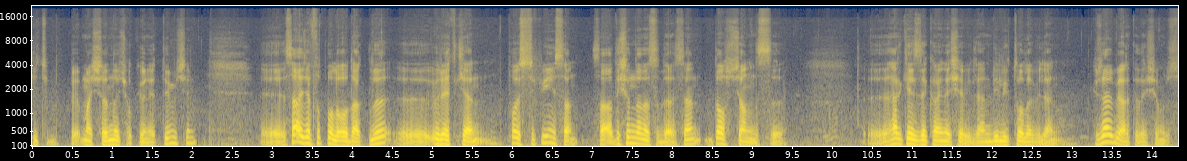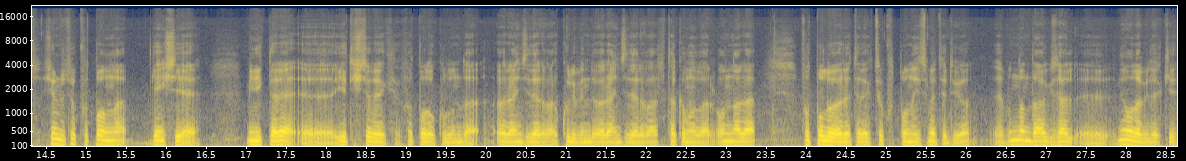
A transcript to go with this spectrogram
hiç maçlarını da çok yönettiğim için e, sadece futbola odaklı, e, üretken, pozitif bir insan. Sağ dışında nasıl dersen dost canlısı. e, Herkesle kaynaşabilen, birlikte olabilen güzel bir arkadaşımız. Şimdi Türk futboluna, gençliğe, miniklere yetiştirerek futbol okulunda öğrencileri var, kulübünde öğrencileri var, takımı var. Onlara futbolu öğreterek Türk futboluna hizmet ediyor. E, Bundan daha güzel e, ne olabilir ki?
